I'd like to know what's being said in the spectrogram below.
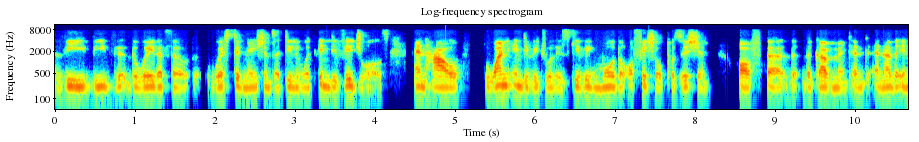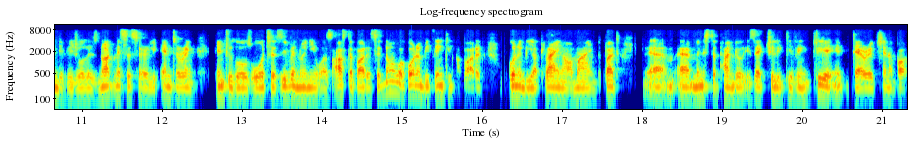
the, the the the way that the Western nations are dealing with individuals and how one individual is giving more the official position of uh, the, the government and another individual is not necessarily entering into those waters. Even when he was asked about it said no we're going to be thinking about it. We're going to be applying our mind. But um, uh, minister pandor is actually giving clear direction about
